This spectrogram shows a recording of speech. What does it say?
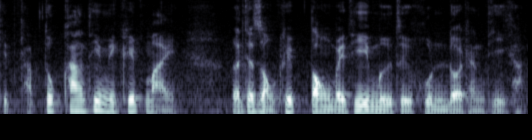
กิจครับทุกครั้งที่มีคลิปใหม่ เราจะส่งคลิปตรงไปที่มือถือคุณโดยทันทีครับ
